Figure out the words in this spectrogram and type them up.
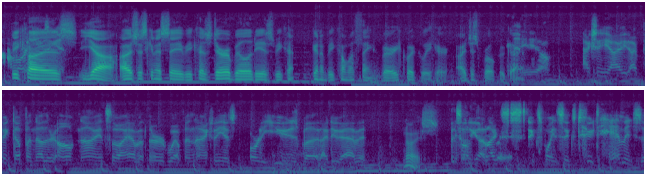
I'm already using Because, yeah, I was just gonna say, because durability is beco- gonna become a thing very quickly here. I just broke a gun. Yeah. Actually, I, I picked up another UMP 9, so I have a third weapon. Actually, it's already used, but I do have it. Nice. It's only got like 6.62 damage, so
